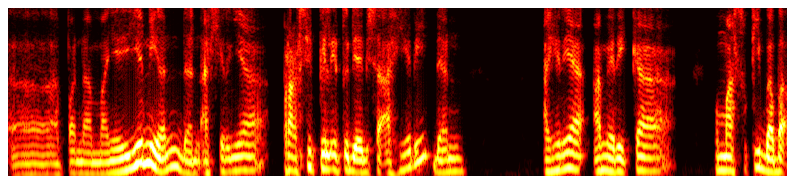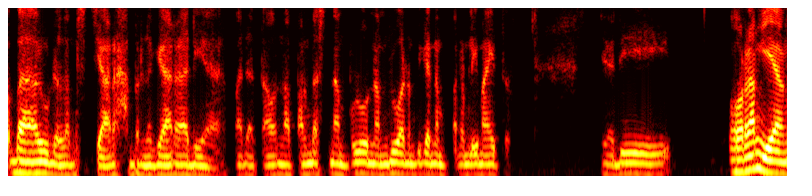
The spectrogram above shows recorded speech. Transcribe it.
eh, apa namanya Union dan akhirnya perang sipil itu dia bisa akhiri dan akhirnya Amerika memasuki babak baru dalam sejarah bernegara dia pada tahun 1860, 62, 63, 65 itu. Jadi orang yang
